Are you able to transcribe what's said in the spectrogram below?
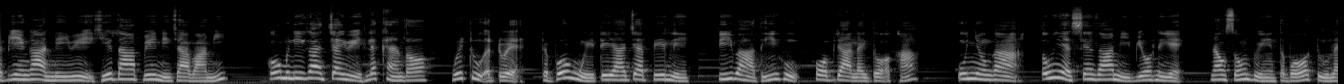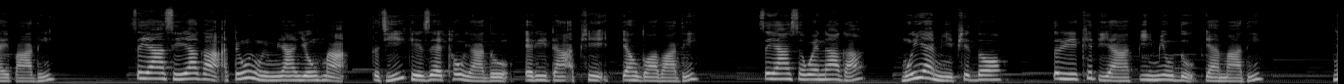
အပြင်ကနေ၍ရေးသားပေးနေကြပါမည် ကုမ္ပဏီကကြိုက်၍လက်ခံသောဝိတုအတွက်တပုတ်ငွေ100ကျပ်ပေးလင်ပြီးပါသည်ဟုဖော်ပြလိုက်သောအခါဦးညွန့်ကသုံးရက်စဉ်းစားမိပြောလျက်နောက်ဆုံးတွင်သဘောတူလိုက်ပါသည်ဆရာစီရကအတွင်းဝင်များယုံမှတကြီးကေဆက်ထုတ်ရသို့အက်ဒီတာအဖြစ်ပြောင်းသွားပါသည်ဆရာဇဝနာကမွေးရမည်ဖြစ်သောတရီခစ်တရာပြည်မြို့သို့ပြန်ပါသည်ည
